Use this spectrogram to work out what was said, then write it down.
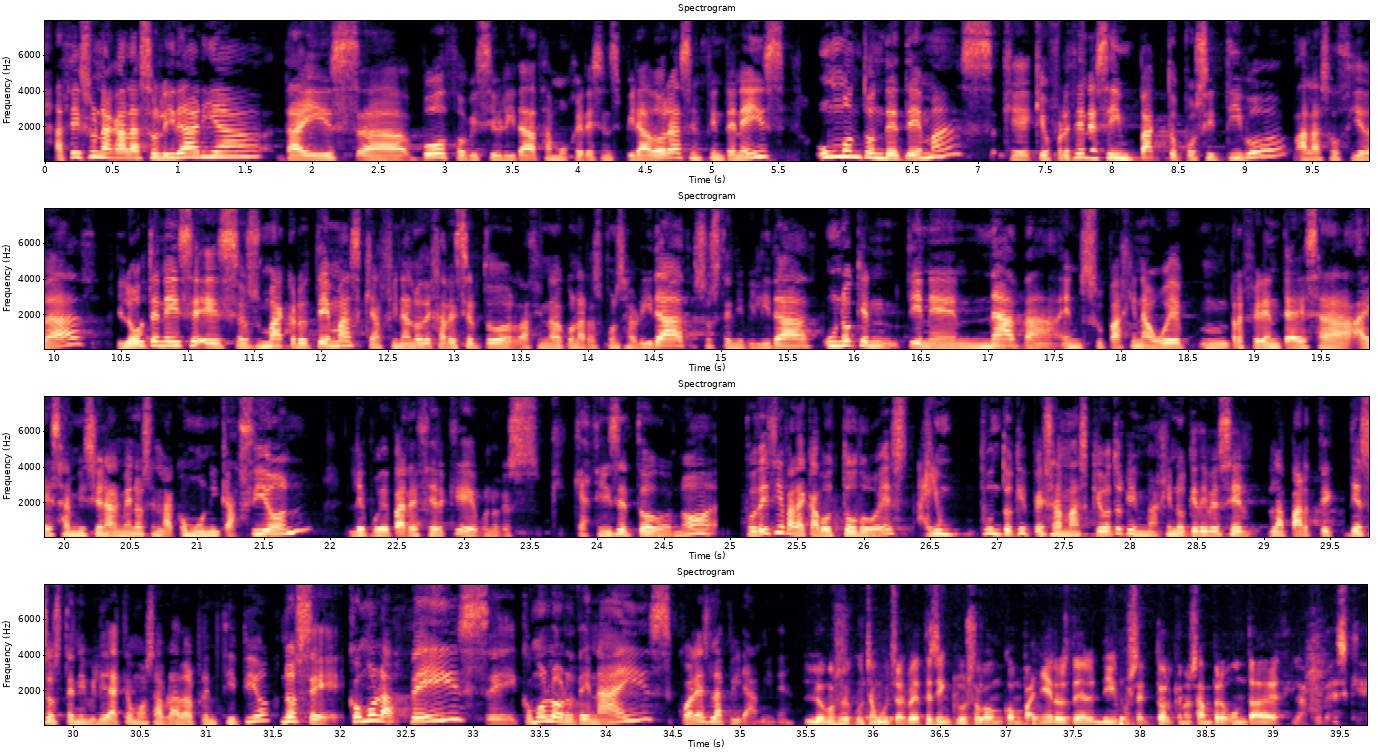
Hacéis una gala solidaria, dais ah, voz o visibilidad a mujeres inspiradoras, en fin, tenéis un montón de temas que, ofrecen ese impacto positivo a la sociedad. Y luego tenéis esos macro temas que al final no deja de ser todo relacionado con la responsabilidad, sostenibilidad. Uno que tiene nada en su página web mm, referente a esa, a esa misión, al menos en la comunicación, le puede parecer que, bueno, que, hacéis de todo, ¿no? Podéis llevar a cabo todo esto. Hay un punto que pesa más que otro, que imagino que debe ser la parte de sostenibilidad que hemos hablado al principio. No sé, ¿cómo lo hacéis? Eh, ¿Cómo lo ordenáis? ¿Cuál es la pirámide? Lo hemos escuchado muchas veces, incluso con compañeros del mismo sector que nos han preguntado, decir, es que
